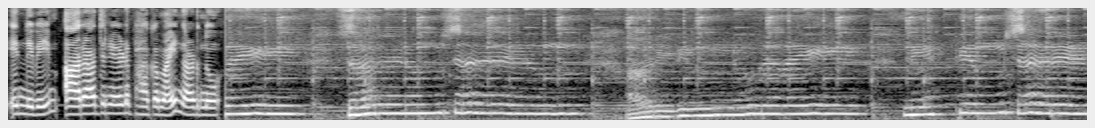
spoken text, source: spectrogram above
എന്നിവയും ആരാധനയുടെ ഭാഗമായി നടന്നു. നിത്യം ശരണം.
